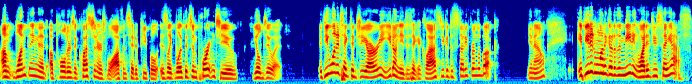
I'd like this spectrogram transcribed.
Um, one thing that upholders and questioners will often say to people is like, well, if it's important to you, you'll do it. If you want to take the GRE, you don't need to take a class. You could just study from the book, you know? If you didn't want to go to the meeting, why did you say yes?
